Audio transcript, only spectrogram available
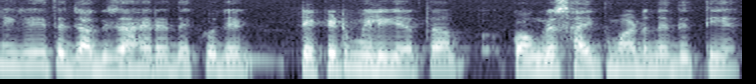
ਨਹੀਂ ਜੀ ਇਹ ਤਾਂ ਜੱਗ ਜ਼ਾਹਿਰ ਹੈ। ਦੇਖੋ ਜੇ ਟਿਕਟ ਮਿਲੀ ਹੈ ਤਾਂ ਕਾਂਗਰਸ ਹਾਈ ਕਮਾਂਡ ਨੇ ਦਿੱਤੀ ਹੈ ਹੂੰ।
